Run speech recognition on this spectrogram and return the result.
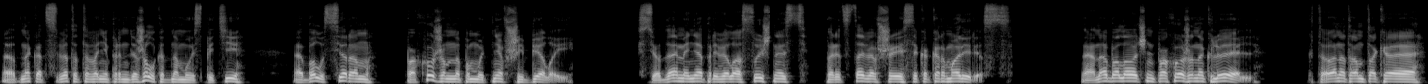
Однако цвет этого не принадлежал к одному из пяти, был серым, похожим на помутневший белый. Сюда меня привела сущность, представившаяся как Армалирис. Она была очень похожа на Клюэль. Кто она там такая?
